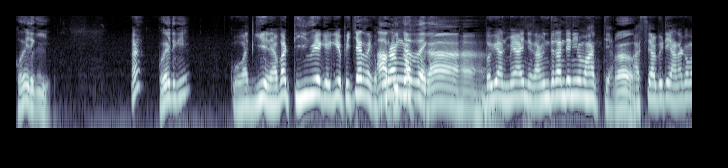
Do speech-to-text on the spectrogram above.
කොයිදකී කොයිදකී කොත් ගිය? නැබ ටීවගේ පිචර එක බගන් මේ අයින රවින්දරන්ජනීය මහත්තය. අස්්‍ය අපිට යනකම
